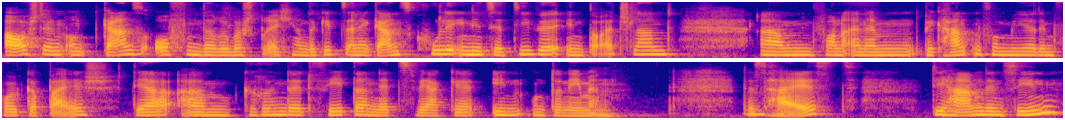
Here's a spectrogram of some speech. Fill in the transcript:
aufstellen und ganz offen darüber sprechen. Und da gibt es eine ganz coole Initiative in Deutschland ähm, von einem Bekannten von mir, dem Volker Beisch, der ähm, gründet Väternetzwerke in Unternehmen. Das mhm. heißt, die haben den Sinn,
